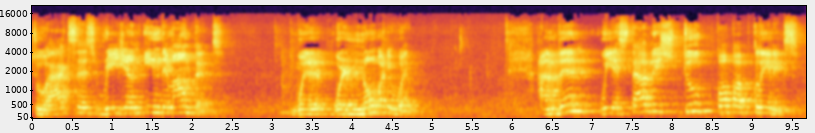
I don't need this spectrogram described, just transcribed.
to access region in the mountains where, where nobody went. And then we established two pop-up clinics,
